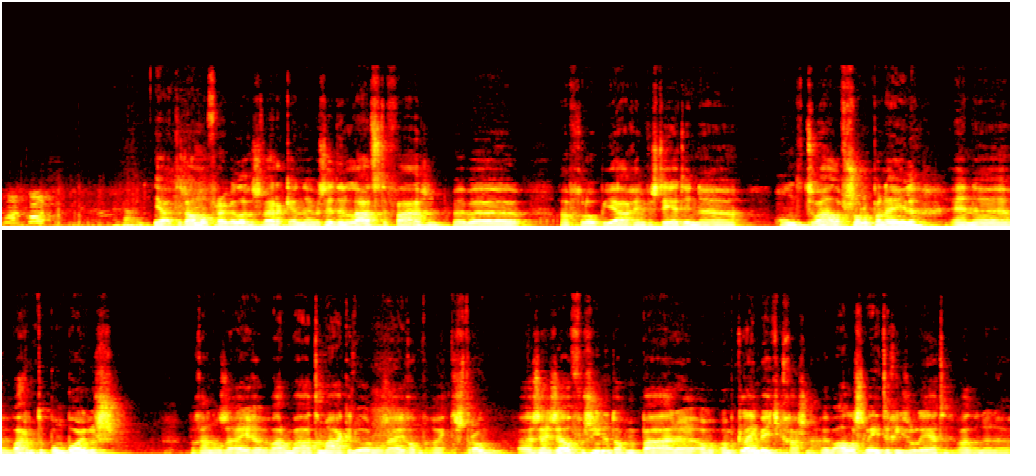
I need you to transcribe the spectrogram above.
Kom aan, kort. Ja, het is allemaal vrijwilligerswerk en uh, we zitten in de laatste fase. We hebben uh, afgelopen jaar geïnvesteerd in uh, 112 zonnepanelen en warmtepompboilers. We gaan onze eigen warm water maken door onze eigen opgewekte stroom. We zijn zelf voorzienend op een, paar, op een klein beetje gas. We hebben alles beter geïsoleerd. We hadden een,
